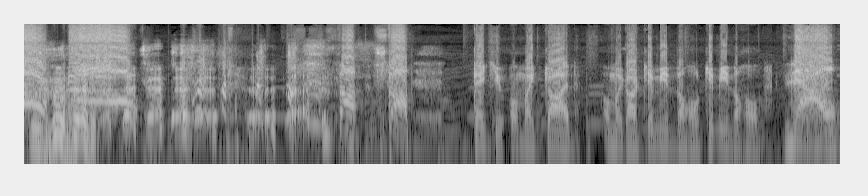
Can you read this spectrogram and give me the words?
stop! Stop! Thank you. Oh my god. Oh my god. Get me in the hole. Get me in the hole now.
